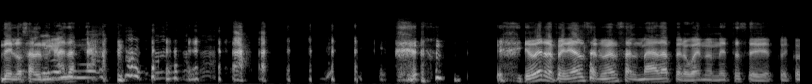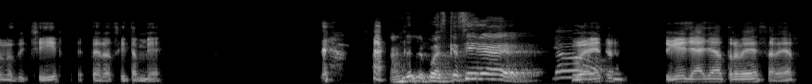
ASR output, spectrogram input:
de los Almada. Yo me refería a los hermanos Almada, pero bueno, neta se fue con los Bichir, pero sí también. Ándele, pues, ¿qué sigue? Bueno, sigue ya, ya otra vez, a ver.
